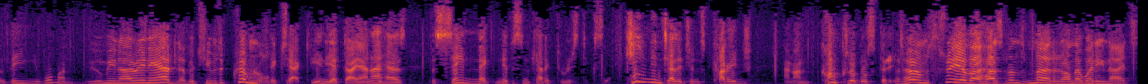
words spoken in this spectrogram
the woman. You mean Irene Adler, but she was a criminal. Exactly, and yet Diana has the same magnificent characteristics keen intelligence, courage, and unconquerable spirit. But Holmes, three of her husbands murdered on their wedding nights.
